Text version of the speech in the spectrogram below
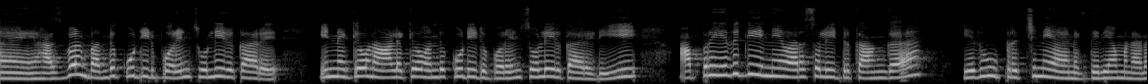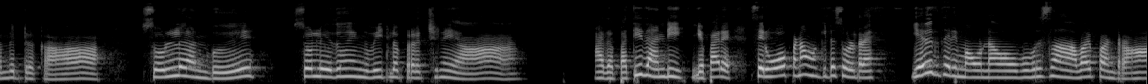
என் ஹஸ்பண்ட் வந்து கூட்டிட்டு போறேன்னு சொல்லியிருக்காரு. இன்னைக்கோ நாளைக்கோ வந்து கூட்டிட்டு போறேன்னு சொல்லியிருக்காருடி. அப்புறம் எதுக்கு என்னை வர சொல்லிட்டு இருக்காங்க எதுவும் பிரச்சனையா? எனக்கு தெரியாம நடந்துட்டு இருக்கா சொல்லு அன்பு. சொல்லு எதுவும் எங்க வீட்டில் பிரச்சனையா? அதை பத்தி தாண்டி இங்க பாரு. சரி ஓப்பனா உங்ககிட்ட சொல்றேன். எதுக்கு தெரியுமா? உன்னை உன் புருஷன் அவாய்ட் பண்ணுறான்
